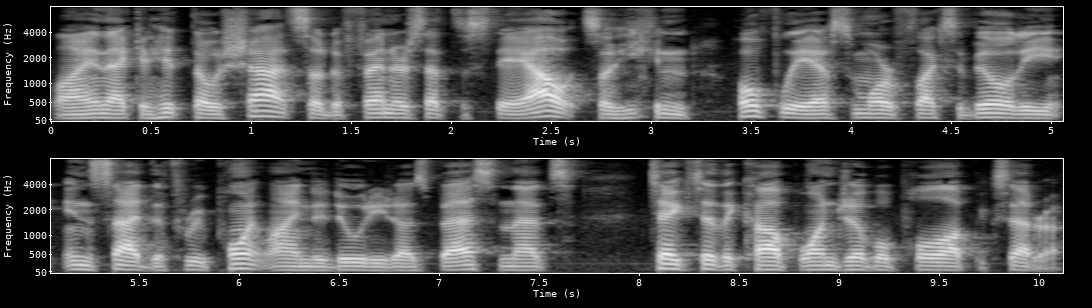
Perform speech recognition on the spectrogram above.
line that can hit those shots. So defenders have to stay out. So he can hopefully have some more flexibility inside the three point line to do what he does best. And that's take to the cup, one dribble, pull up, etc.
